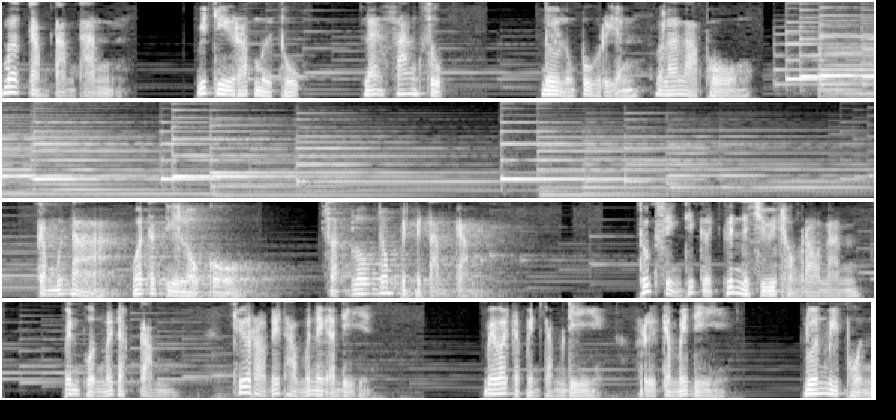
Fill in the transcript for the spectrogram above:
เมื่อกรรมตามทัน วิธีรับมือทุกข์ และสร้างสุข โดยหลวงปู่เหรียญวลาลาโพกรรมุนา วัตติโลโก สัตว์โลกย่อมเป็นไปตามกรรม ทุกสิ่งที่เกิดขึ้นในชีวิตของเรานั้น เป็นผลมาจากกรรม ที่เราได้ทำไว้ในอดีต ไม่ว่าจะเป็นกรรมดีหรือกรรมไม่ดี ล้วนมีผล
